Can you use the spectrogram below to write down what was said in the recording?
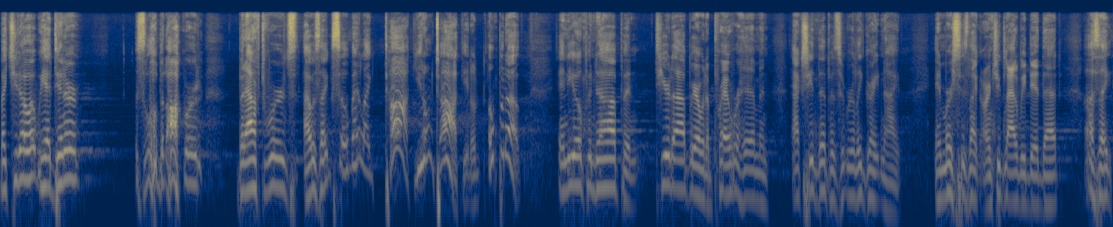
but you know what? We had dinner. It's a little bit awkward, but afterwards, I was like, so man, like, talk. You don't talk, you know, open up. And he opened up and teared up. We were able to pray over him, and actually, that was a really great night. And Mercy's like, aren't you glad we did that? I was like,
